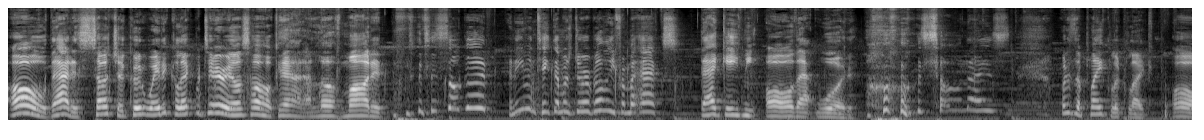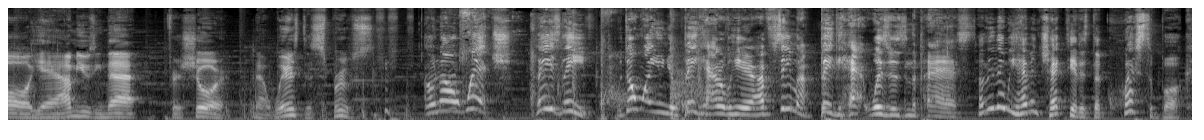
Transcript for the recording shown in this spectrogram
Oh, that is such a good way to collect materials. Oh, God, I love modded. this is so good. And even take that much durability from my axe. That gave me all that wood. Oh, so nice. What does the plank look like? Oh, yeah, I'm using that for sure. Now, where's the spruce? oh no, witch! Please leave! We don't want you in your big hat over here. I've seen my big hat wizards in the past. Something that we haven't checked yet is the quest book.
